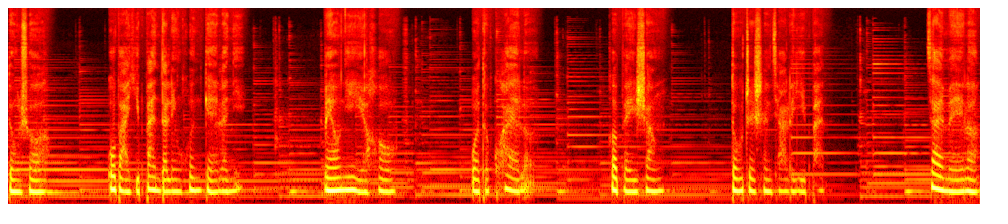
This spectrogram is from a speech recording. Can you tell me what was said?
东说：“我把一半的灵魂给了你，没有你以后，我的快乐和悲伤都只剩下了一半。再没了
